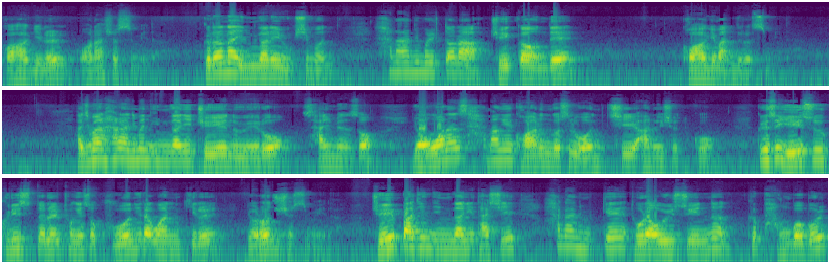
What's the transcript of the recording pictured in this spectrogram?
거하기를 원하셨습니다. 그러나 인간의 욕심은 하나님을 떠나 죄 가운데 거하게 만들었습니다. 하지만 하나님은 인간이 죄의 노예로 살면서 영원한 사망에 거하는 것을 원치 않으셨고 그래서 예수 그리스도를 통해서 구원이라고 하는 길을 열어주셨습니다. 죄에 빠진 인간이 다시 하나님께 돌아올 수 있는 그 방법을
